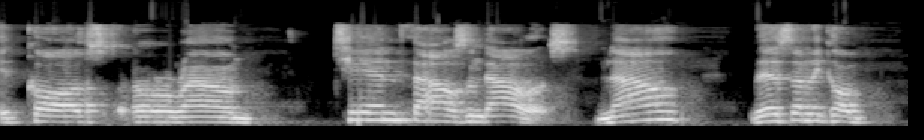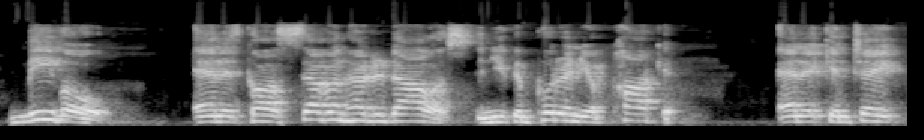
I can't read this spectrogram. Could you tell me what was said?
It costs around $10,000. Now there's something called Mevo, and it costs $700, and you can put it in your pocket, and it can take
